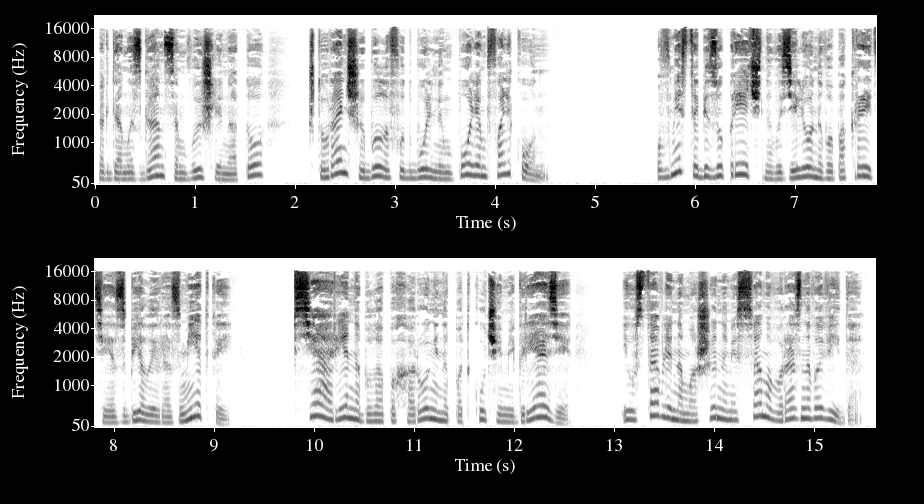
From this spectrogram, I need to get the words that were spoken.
когда мы с Гансом вышли на то, что раньше было футбольным полем «Фалькон». Вместо безупречного зеленого покрытия с белой разметкой вся арена была похоронена под кучами грязи и уставлена машинами самого разного вида —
